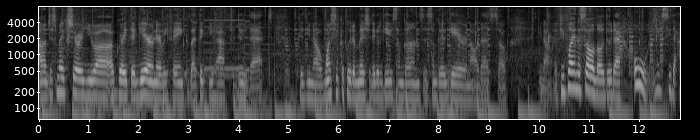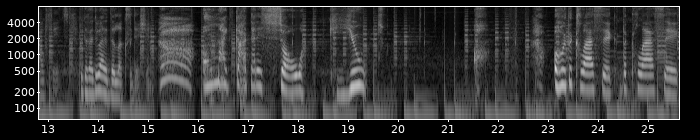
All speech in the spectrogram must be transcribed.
Uh, just make sure you uh, upgrade their gear and everything, because I think you have to do that. Because you know, once you complete a mission, they're gonna give you some guns and some good gear and all that. So, you know, if you're playing the solo, do that. Oh, let me see the outfits because I do have the deluxe edition. oh my god, that is so cute. Oh, oh, the classic. The classic.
